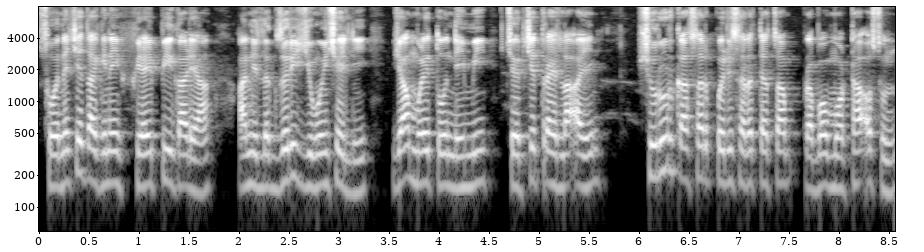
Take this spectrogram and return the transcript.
सोन्याचे दागिने, व्ही आय पी गाड्या आणि लक्झरी जीवनशैली यामुळे तो नेहमी चर्चेत राहिला आहे. शिरूर कासार परिसरात त्याचा प्रभाव मोठा असून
